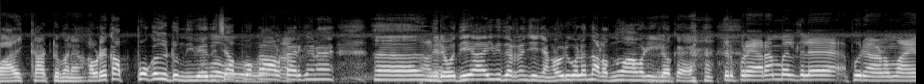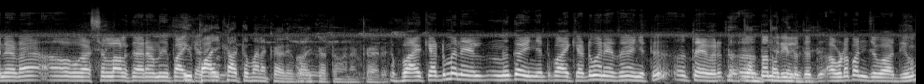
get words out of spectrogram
പായ്ക്കാട്ട് മന. അവിടെയൊക്കെ അപ്പൊക്കെ കിട്ടും. നിവേദിച്ച അപ്പൊക്കെ ആൾക്കാർക്ക് ഇങ്ങനെ നിരവധിയായി വിതരണം ചെയ്യും. ഞങ്ങൾ ഒരു കൊല്ലം നടന്നു ആ വഴിയിലൊക്കെ. തൃപ്രയാർ അമ്പലത്തിലെ പുരാണം വായനയുടെ അവകാശമുള്ള ആൾക്കാരാണ് ഈ മനക്കാര് പായ്ക്കാട്ട് മനക്കാര്. പായ്ക്കാട്ട് മനയിൽ നിന്ന് കഴിഞ്ഞിട്ട് പായ്ക്കാട്ട് മനയിൽ നിന്ന് കഴിഞ്ഞിട്ട് തേവര തന്ത്രിയിലെത്തത് അവിടെ പഞ്ചവാദ്യം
